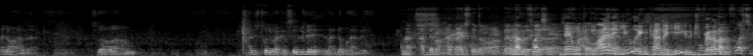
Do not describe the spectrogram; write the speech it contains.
I don't have that. So um, I just told you I considered it, and I don't have it. I've been, on, I've actually been a lot better. I'm not with, flexing. uh, Damn, with the lighting, you looking kind of huge, bro. I'm bro. not flexing.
